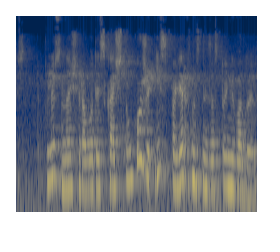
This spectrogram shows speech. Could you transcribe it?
Есть, плюс она еще работает с качеством кожи и с поверхностной застойной водой.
